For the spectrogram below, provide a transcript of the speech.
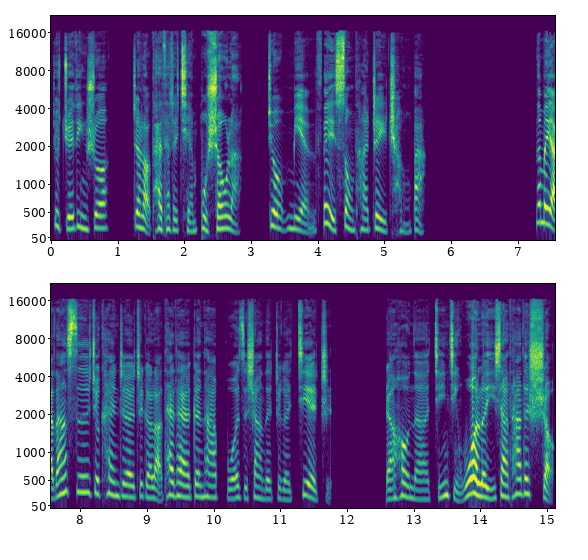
就决定说这老太太的钱不收了。就免费送他这一程吧。那么亚当斯就看着这个老太太跟他脖子上的这个戒指，然后呢，紧紧握了一下她的手，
